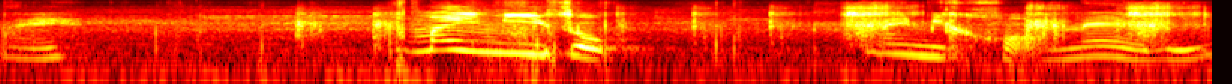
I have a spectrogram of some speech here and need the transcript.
ไหนไม่มีศพไม่มีของแน่หรือ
